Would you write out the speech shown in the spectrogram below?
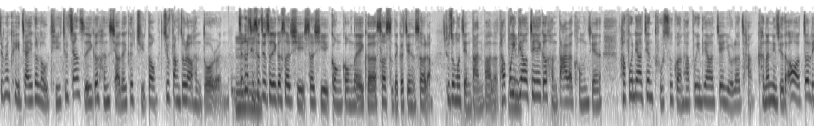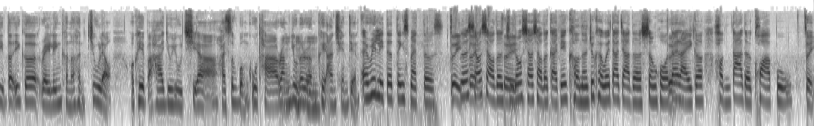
这边可以加一个楼梯，就这样子一个很小的一个举动，就帮助了很多人。这个其实就是一个社区社区公共的一个设施的一个建设了，就这么简单罢了。它不一定要建一个很大的空间，它不一定要建图书馆，它不一定要建游乐场。可能你觉得哦，这里的一个 railing 可能很旧了，我可以把它悠悠漆啊，还是稳固它，让用的人可以安全点。Every little things matters。对对小小的举动、小小的改变，可能就可以为大家的生活带来一个很大的跨步。对。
